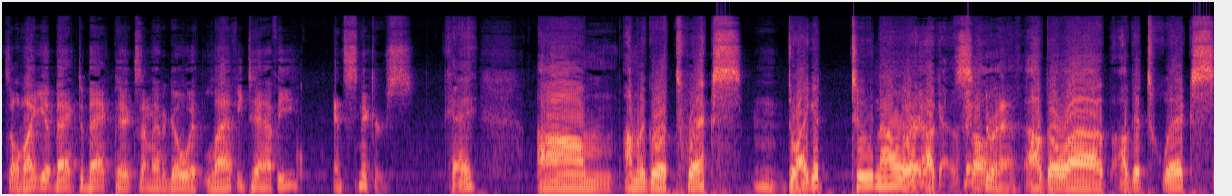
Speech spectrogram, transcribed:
So if I get back to back picks, I'm going to go with Laffy Taffy and Snickers. Okay. Um, I'm gonna go with Twix. Do I get two now? Or Mm. yeah. okay, so draft. I'll go. Uh, I'll get Twix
